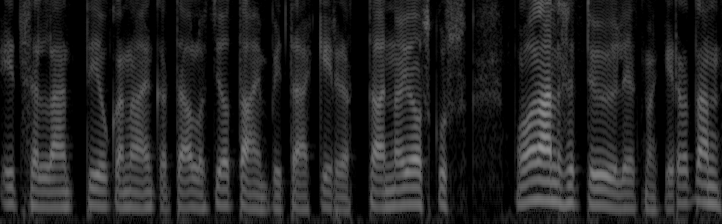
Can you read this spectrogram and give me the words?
itsellään tiukan aikataulut, jotain pitää kirjoittaa. No joskus, mulla on aina se tyyli, että mä kirjoitan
